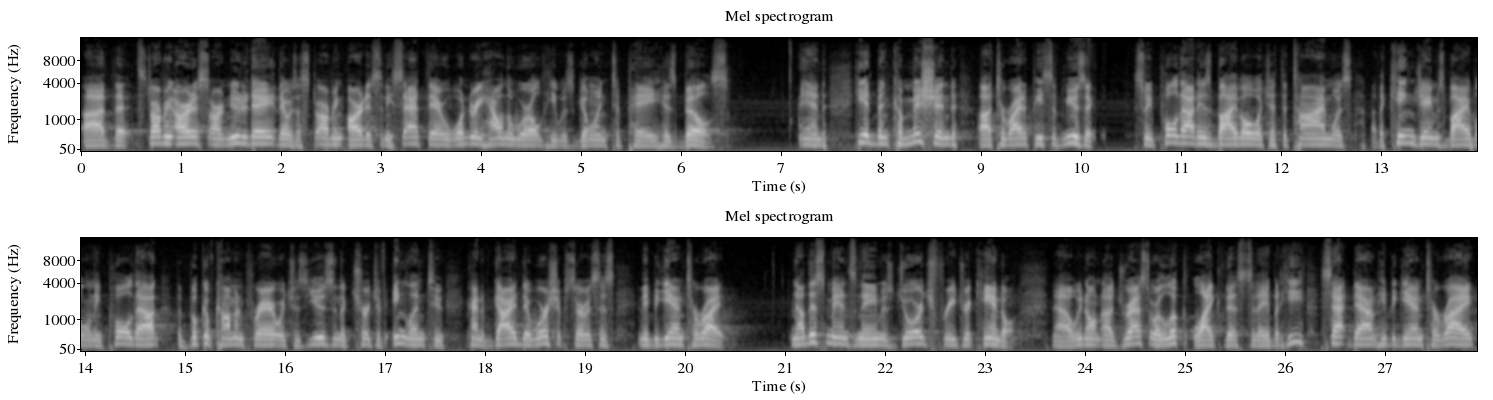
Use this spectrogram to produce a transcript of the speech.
Uh, the starving artists aren't new today. There was a starving artist, and he sat there wondering how in the world he was going to pay his bills. And he had been commissioned uh, to write a piece of music. So he pulled out his Bible, which at the time was uh, the King James Bible, and he pulled out the Book of Common Prayer, which was used in the Church of England to kind of guide their worship services, and he began to write. Now, this man's name is George Friedrich Handel. Now, we don't uh, dress or look like this today, but he sat down, he began to write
